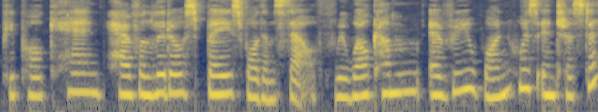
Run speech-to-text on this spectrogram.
people can have a little space for themselves. We welcome everyone who is interested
